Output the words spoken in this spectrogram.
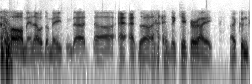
Oh man, that was amazing. That uh, as a as a kicker, I I couldn't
